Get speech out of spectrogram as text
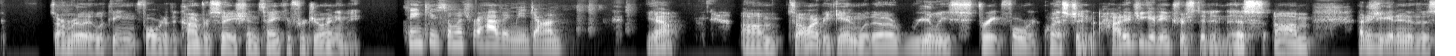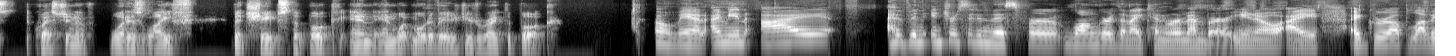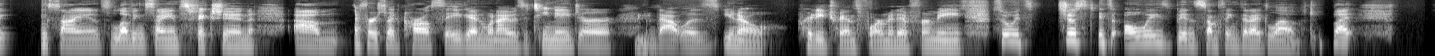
So I'm really looking forward to the conversation. Thank you for joining me. Thank you so much for having me, John. Yeah. Um, so I want to begin with a really straightforward question. How did you get interested in this? Um, how did you get into this question of what is life that shapes the book and, and what motivated you to write the book? Oh man, I mean, I have been interested in this for longer than I can remember. You know, I I grew up loving science, loving science fiction. Um, I first read Carl Sagan when I was a teenager. Mm. That was, you know, pretty transformative for me. So it's just, it's always been something that I'd loved. But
